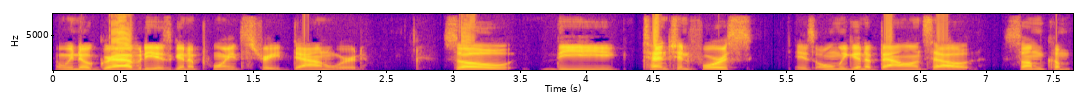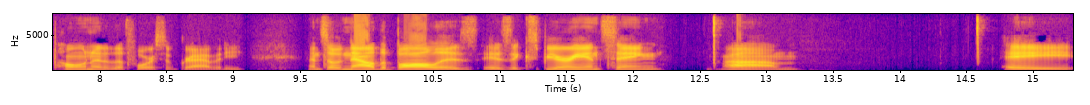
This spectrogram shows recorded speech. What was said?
And we know gravity is going to point straight downward. So the tension force is only going to balance out some component of the force of gravity. And so now the ball is is experiencing um, a,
